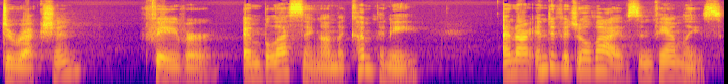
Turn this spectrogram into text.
direction, favor, and blessing on the company and our individual lives and families.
